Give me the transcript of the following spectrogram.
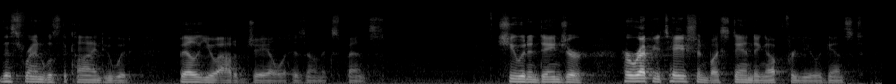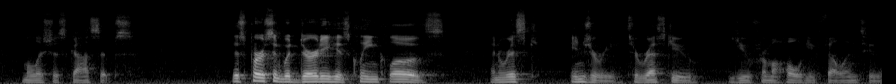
this friend was the kind who would bail you out of jail at his own expense. She would endanger her reputation by standing up for you against malicious gossips. This person would dirty his clean clothes and risk injury to rescue you from a hole you fell into,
